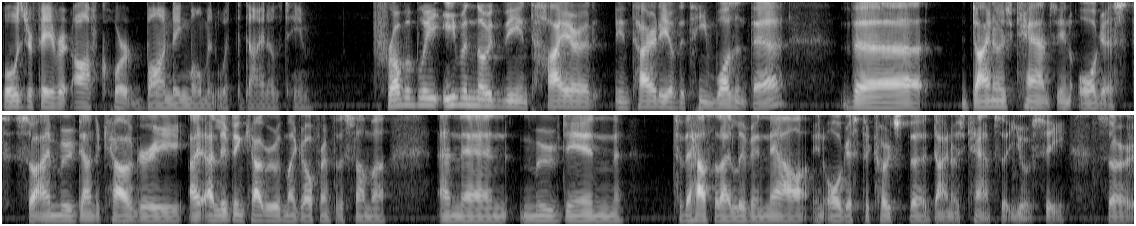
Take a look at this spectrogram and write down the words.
What was your favorite off court bonding moment with the Dinos team? probably even though the entire entirety of the team wasn't there the dinos camps in august so i moved down to calgary I, I lived in calgary with my girlfriend for the summer and then moved in to the house that i live in now in august to coach the dinos camps at u of c so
